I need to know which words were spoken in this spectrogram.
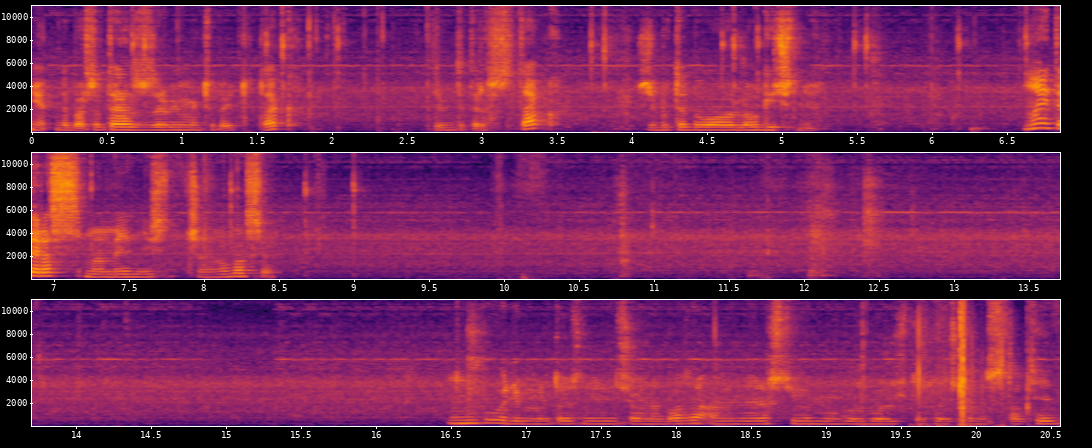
Nie, dobra, to teraz zrobimy tutaj to tak. Zrobimy to teraz tak, żeby to było logicznie. No i teraz mamy niszczoną basę. Nie powiedziałbym, że to jest niezniszczona baza, ale nareszcie mogę odłożyć troszeczkę na statyw.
